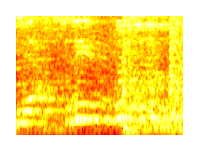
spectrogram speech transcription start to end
Если вдруг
